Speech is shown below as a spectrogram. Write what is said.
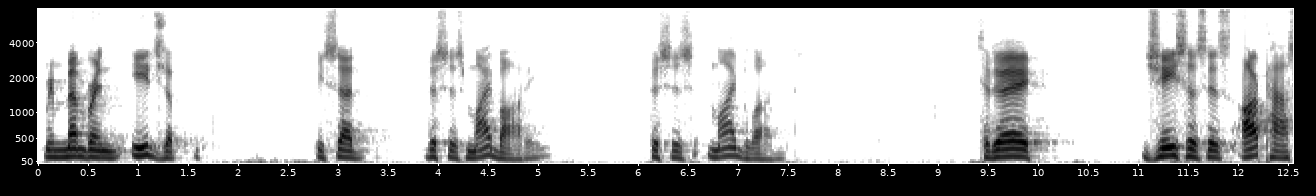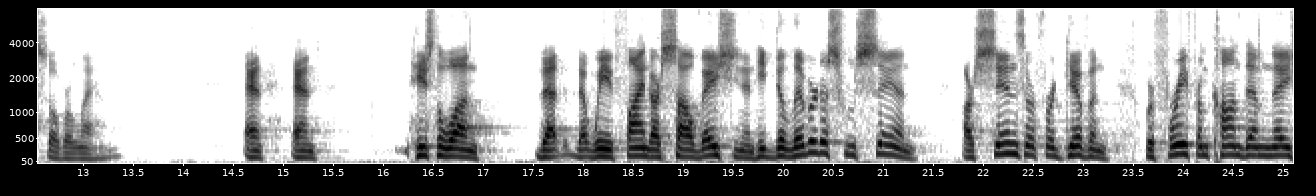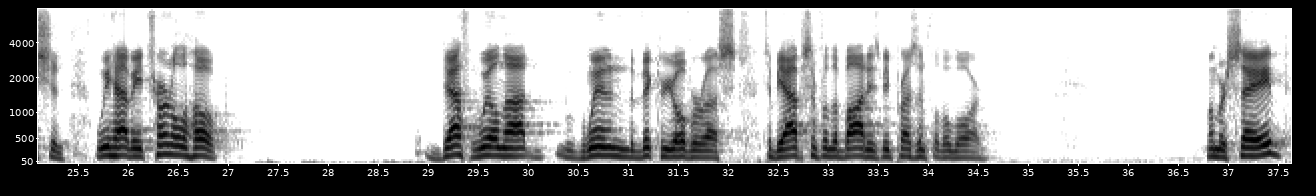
remembering Egypt, he said, This is my body, this is my blood. Today, Jesus is our Passover lamb. And, and he's the one that, that we find our salvation and He delivered us from sin. Our sins are forgiven. We're free from condemnation. We have eternal hope. Death will not win the victory over us. To be absent from the body is to be present for the Lord. When we're saved,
